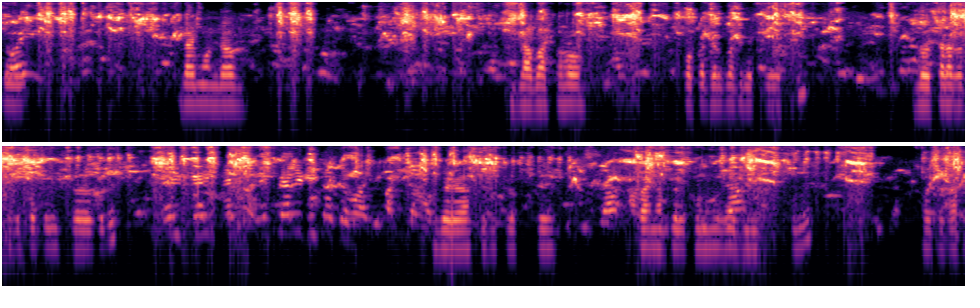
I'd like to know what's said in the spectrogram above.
জোড়া ডায়মন্ড জাবা সহ পকেটেল পাখি দেখতে পাচ্ছি। হাজার থেকে পঁয়তাল্লিশ টাকা করে। জায়গায় আছে কিছু হচ্ছে পাইনাপেল কোনো কোনো। ছয়শো টাকা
